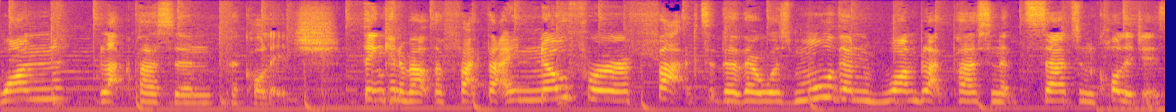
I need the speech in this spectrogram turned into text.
one black person per college. Thinking about the fact that I know for a fact that there was more than one black person at certain colleges,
